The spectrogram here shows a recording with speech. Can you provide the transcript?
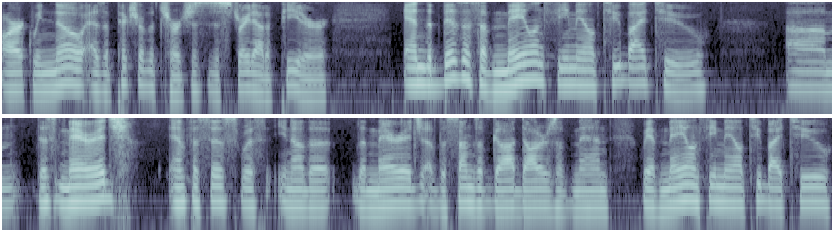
ark. We know as a picture of the church, this is just straight out of Peter. And the business of male and female, two by two, um, this marriage emphasis with you know the the marriage of the sons of God, daughters of men. We have male and female, two by two.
